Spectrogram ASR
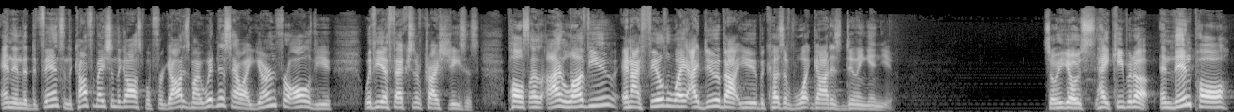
and in the defense and the confirmation of the gospel. For God is my witness, how I yearn for all of you with the affection of Christ Jesus. Paul says, I love you and I feel the way I do about you because of what God is doing in you. So he goes, Hey, keep it up. And then Paul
